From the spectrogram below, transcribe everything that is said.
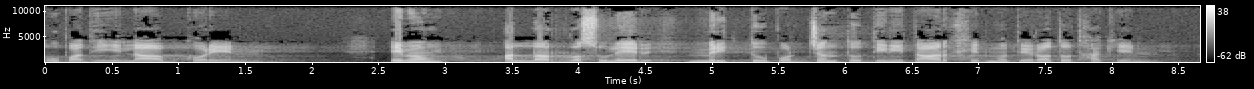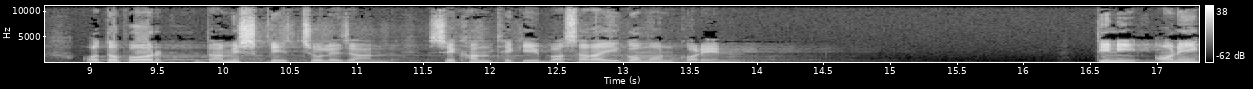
উপাধি লাভ করেন এবং আল্লাহর রসুলের মৃত্যু পর্যন্ত তিনি তার খিদমতে রত থাকেন। অতপর দামিশকে চলে যান, সেখান থেকে বাসারাই গমন করেন। তিনি অনেক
